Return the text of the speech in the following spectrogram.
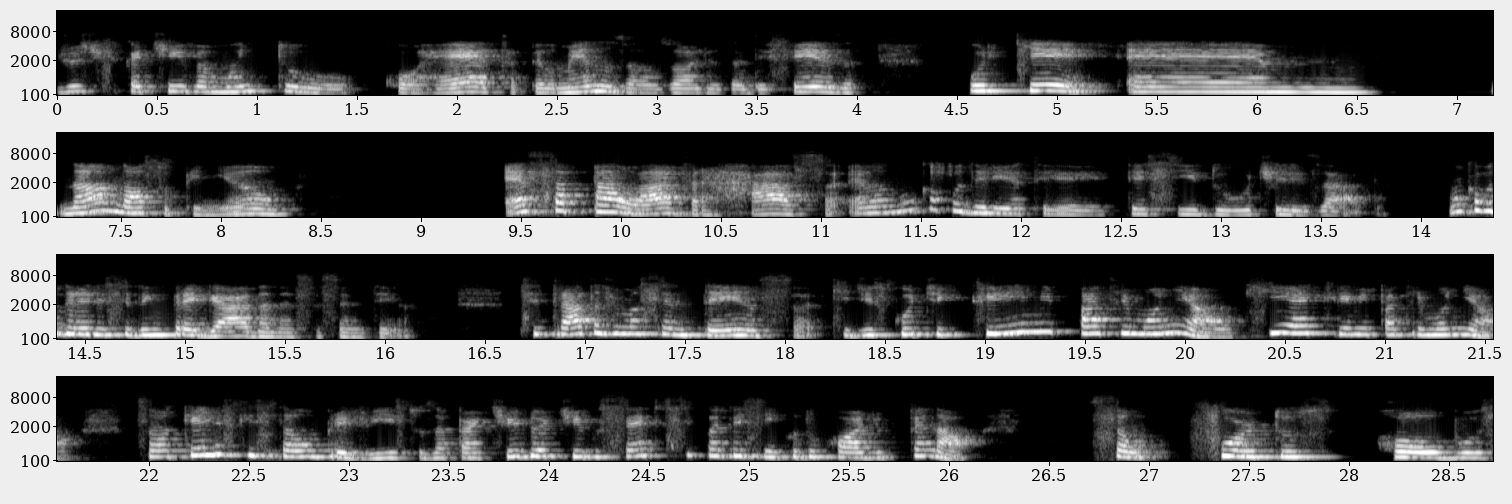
justificativa muito correta, pelo menos aos olhos da defesa, porque, é, na nossa opinião, essa palavra raça, ela nunca poderia ter, ter sido utilizada, nunca poderia ter sido empregada nessa sentença. Se trata de uma sentença que discute crime patrimonial. O que é crime patrimonial? São aqueles que estão previstos a partir do artigo 155 do Código Penal. São furtos, roubos,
